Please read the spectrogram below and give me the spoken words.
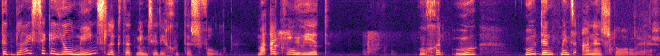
Dit bly seker heel menslik dat mense hierdie goeders voel. Maar ek wil weet hoe gaan hoe hoe dink mense anders daaroor?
